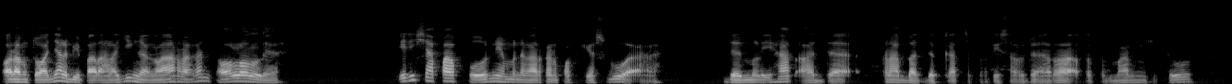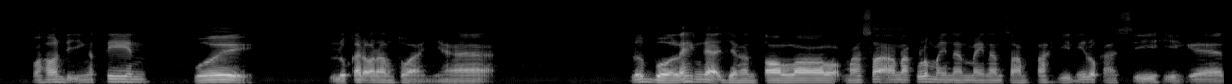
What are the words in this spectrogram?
Orang tuanya lebih parah lagi nggak ngelarang kan tolol ya. Ini siapa pun yang mendengarkan podcast gua dan melihat ada kerabat dekat seperti saudara atau teman gitu, mohon diingetin, woi, lu kan orang tuanya, lu boleh nggak jangan tolol? Masa anak lu mainan-mainan sampah gini lu kasih ya kan?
